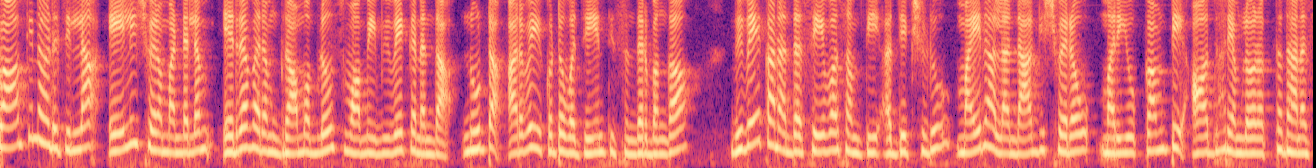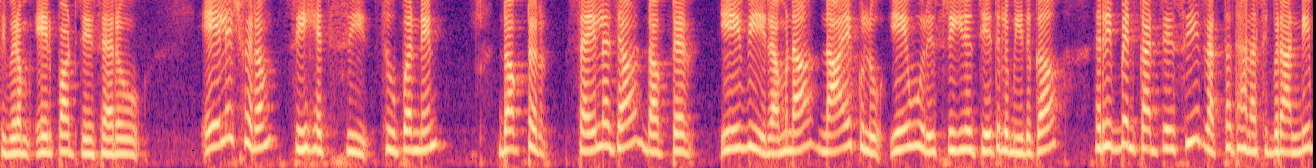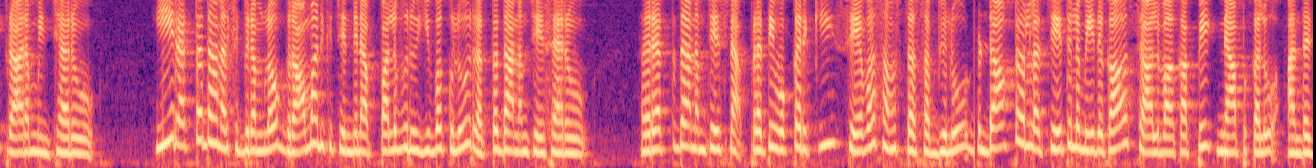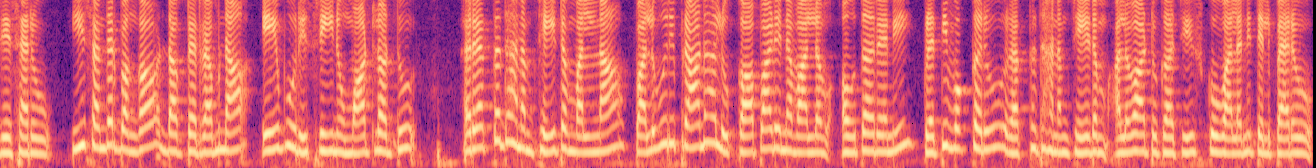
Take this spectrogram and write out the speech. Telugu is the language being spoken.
కాకినాడ జిల్లా ఏలీశ్వరం మండలం ఎర్రవరం గ్రామంలో స్వామి వివేకానంద నూట అరవై ఒకటవ జయంతి సందర్భంగా వివేకానంద సేవా సమితి అధ్యక్షుడు మైరాల నాగేశ్వరరావు మరియు కమిటీ ఆధ్వర్యంలో రక్తదాన శిబిరం ఏర్పాటు చేశారు. Yeleswaram CHC superintendent doctor Shailaja doctor A V Ramana నాయకులు ఏవూరి శ్రీను చేతుల మీదుగా రిబ్బన్ కట్ చేసి రక్తదాన శిబిరాన్ని ప్రారంభించారు. ఈ రక్తదాన శిబిరంలో గ్రామానికి చెందిన పలువురు యువకులు రక్తదానం చేశారు. రక్తదానం చేసిన ప్రతి ఒక్కరికి సేవా సంస్థ సభ్యులు డాక్టర్ల చేతుల మీదుగా శాల్వా కప్పి జ్ఞాపకాలు అందజేశారు. ఈ సందర్భంగా డాక్టర్ రమణ ఏవూరి శ్రీను మాట్లాడుతూ రక్తదానం చేయటం వలన పలువురి ప్రాణాలు కాపాడిన వాళ్ళం అవుతారని ప్రతి ఒక్కరూ రక్తదానం చేయడం అలవాటుగా చేసుకోవాలని తెలిపారు.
